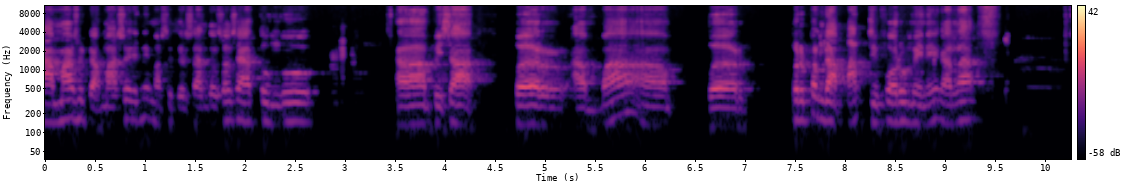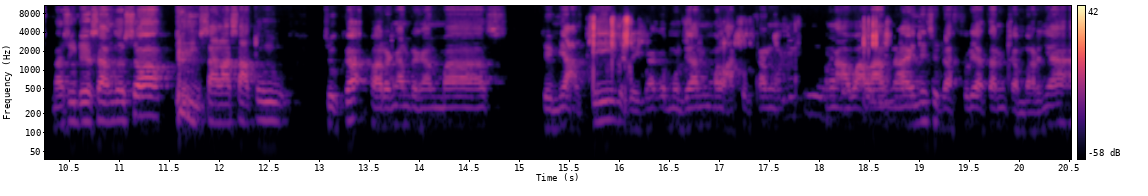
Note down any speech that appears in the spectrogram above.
nama sudah masuk ini Mas Sudir Santoso saya tunggu uh, bisa ber apa uh, ber berpendapat di forum ini karena Mas Sudir Santoso salah satu juga barengan dengan Mas Demiati ketika kemudian melakukan pengawalan. Nah ini sudah kelihatan gambarnya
